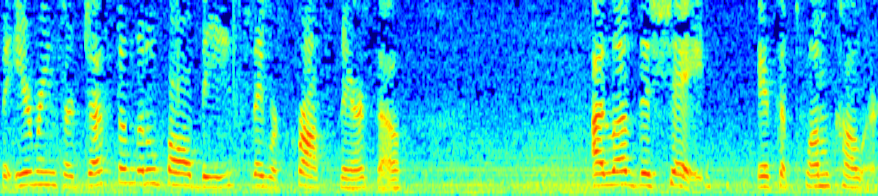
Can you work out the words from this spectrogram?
the earrings are just the little ball beads. They were crossed there, so I love this shade. It's a plum color,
